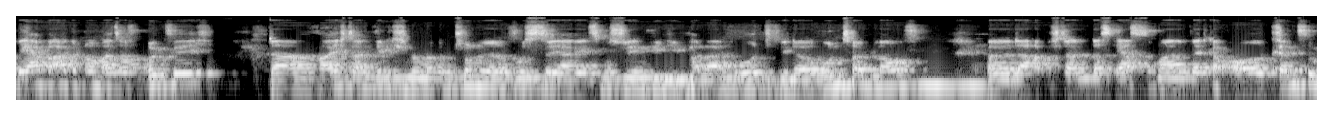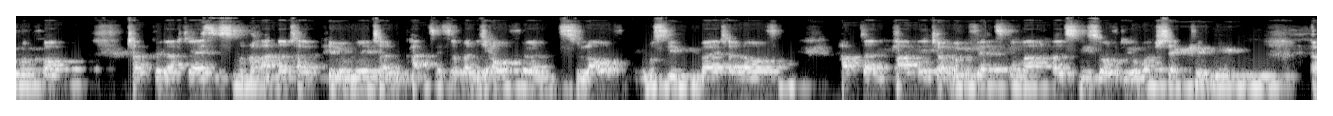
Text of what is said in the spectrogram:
mehr wahrgenommen als auf dem Rückweg. Da war ich dann wirklich nur noch im Tunnel und wusste, ja, jetzt musst du irgendwie die Palanroute wieder runterlaufen. Äh, da habe ich dann das erste Mal im Wettkampf auch Krämpfe bekommen. Ich habe gedacht, ja, es ist nur noch anderthalb Kilometer, du kannst jetzt aber nicht aufhören zu laufen, du musst irgendwie weiterlaufen. Habe dann ein paar Meter rückwärts gemacht, weil es nicht so auf die Oberschenkel ging. Äh,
